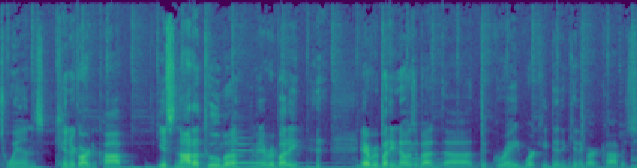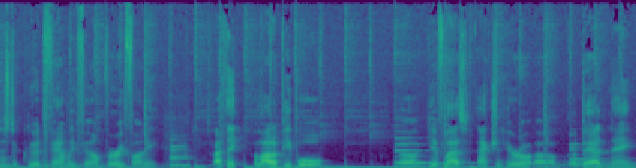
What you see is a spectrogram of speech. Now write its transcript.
Twins, Kindergarten Cop. It's not a Tuma. I mean, everybody, everybody knows about uh, the great work he did in Kindergarten Cop. It's just a good family film, very funny. I think a lot of people uh, give Last Action Hero uh, a bad name,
